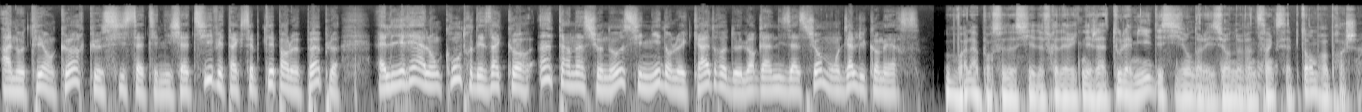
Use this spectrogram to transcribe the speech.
À noter encore que si cette initiative est acceptée par le peuple, elle irait à l'encontre des accords internationaux signés dans le cadre de l'Organisation mondiale du commerce. Voilà pour ce dossier de Frédéric Nejat Toulami, décision dans les urnes le 25 septembre prochain.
